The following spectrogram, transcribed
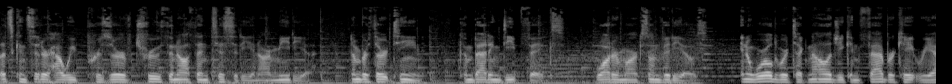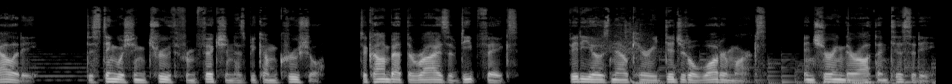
let's consider how we preserve truth and authenticity in our media. Number 13, combating deepfakes, watermarks on videos. In a world where technology can fabricate reality, distinguishing truth from fiction has become crucial. To combat the rise of deepfakes, videos now carry digital watermarks, ensuring their authenticity.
